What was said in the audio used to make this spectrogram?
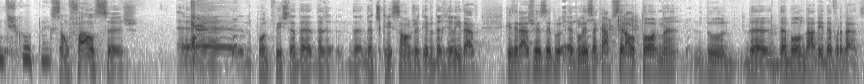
Desculpa. Que são falsas, eh, do ponto de vista da, da- da- descrição objetiva da realidade. Quer dizer, às vezes a be- a beleza acaba por ser autónoma do- da, da bondade e da verdade.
